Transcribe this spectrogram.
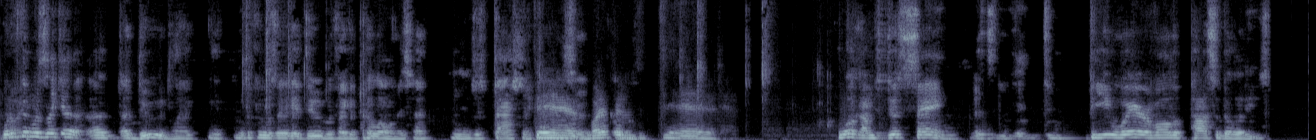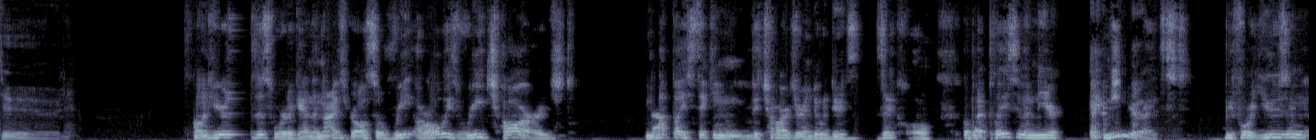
What no if it was like a, a, a dude, like what if it was like a dude with like a pillow on his head and you just bash it? Damn, what if it was dead? Look, I'm just saying. It's, be aware of all the possibilities. dude? Oh, and here's this word again. The knives are also re are always recharged, not by sticking the charger into a dude's dick hole, but by placing them near meteorites before using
